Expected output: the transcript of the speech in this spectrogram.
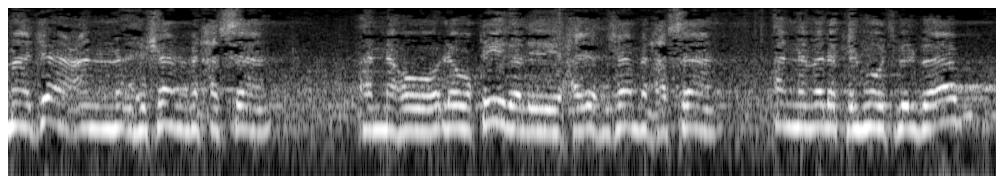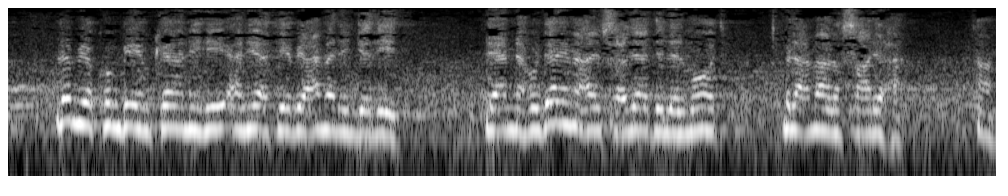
ما جاء عن هشام بن حسان أنه لو قيل لهشام بن حسان أن ملك الموت بالباب لم يكن بإمكانه أن يأتي بعمل جديد لأنه دائما على استعداد للموت بالأعمال الصالحة. نعم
